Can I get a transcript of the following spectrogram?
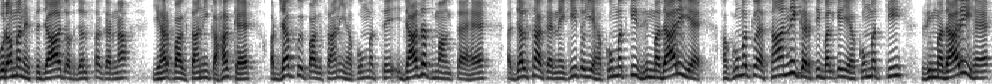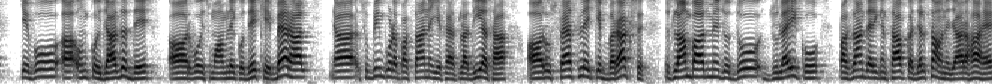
पुरमन एहतजाज और जलसा करना यह हर पाकिस्तानी का हक़ है और जब कोई पाकिस्तानी हुकूमत से इजाज़त माँगता है जलसा करने की तो ये हुकूमत की ज़िम्मेदारी है। हुकूमत को एहसान नहीं करती बल्कि ये हुकूमत की ज़िम्मेदारी है कि वो आ, उनको इजाज़त दे और वो इस मामले को देखे। बहरहाल सुप्रीम कोर्ट ऑफ़ पाकिस्तान ने यह फ़ैसला दिया था और उस फैसले के बरक्स इस्लामाबाद में जो दो जुलाई को पाकिस्तान तहरीक इंसाफ का जलसा होने जा रहा है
